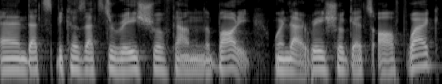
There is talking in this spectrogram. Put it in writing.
and that's because that's the ratio found in the body. When that ratio gets off whack,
